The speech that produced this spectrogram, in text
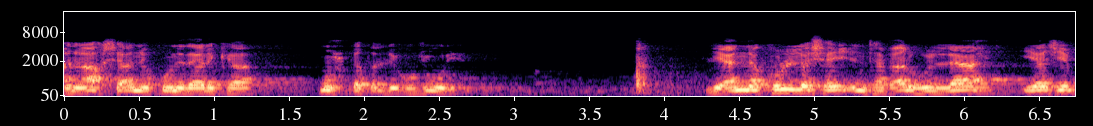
أنا أخشى أن يكون ذلك محبطا لأجورهم. لأن كل شيء تفعله لله يجب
